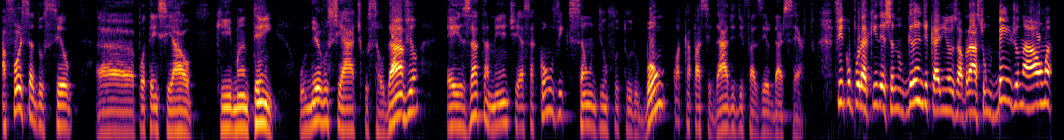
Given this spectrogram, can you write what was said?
a força do seu uh, potencial que mantém o nervo ciático saudável é exatamente essa convicção de um futuro bom com a capacidade de fazer dar certo. Fico por aqui deixando um grande carinhoso abraço, um beijo na alma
